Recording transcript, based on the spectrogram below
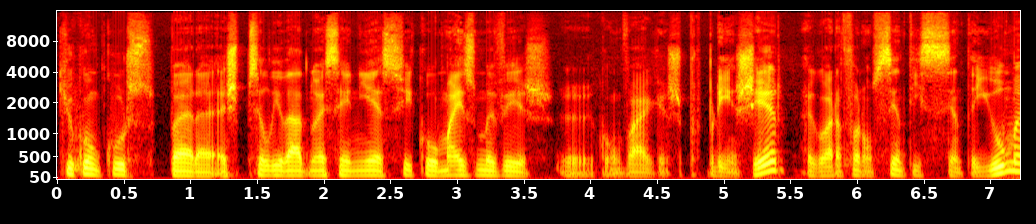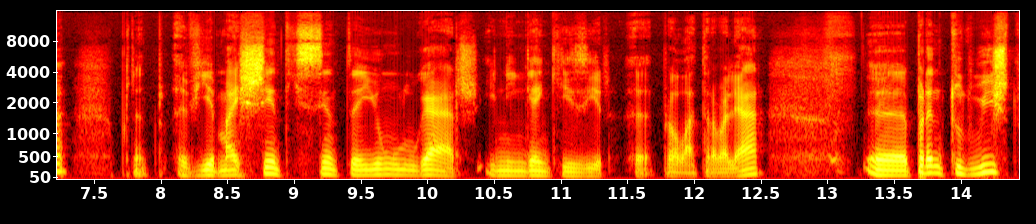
que o concurso para a especialidade no SNS ficou mais uma vez uh, com vagas por preencher, agora foram 161, portanto havia mais 161 lugares e ninguém quis ir uh, para lá trabalhar. Perante tudo isto,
